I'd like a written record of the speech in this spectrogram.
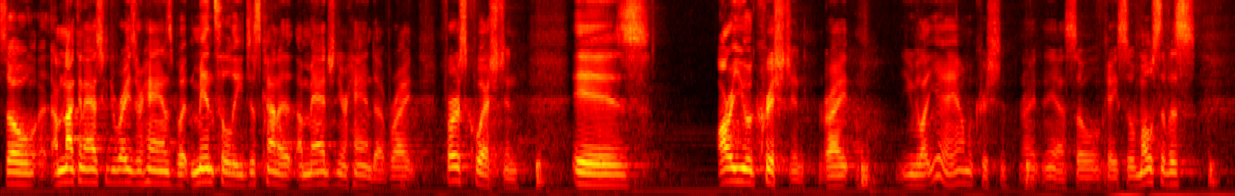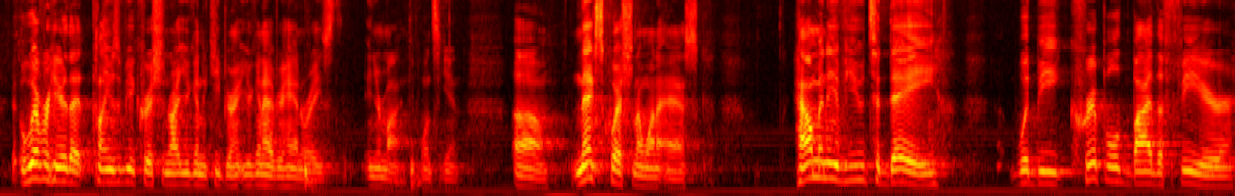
So I'm not going to ask you to raise your hands, but mentally, just kind of imagine your hand up, right? First question is Are you a Christian, right? You're like, yeah, yeah, I'm a Christian, right? Yeah, so, okay, so most of us, whoever here that claims to be a Christian, right, you're going to keep your, you're going to have your hand raised in your mind, once again. Um, next question I want to ask How many of you today would be crippled by the fear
